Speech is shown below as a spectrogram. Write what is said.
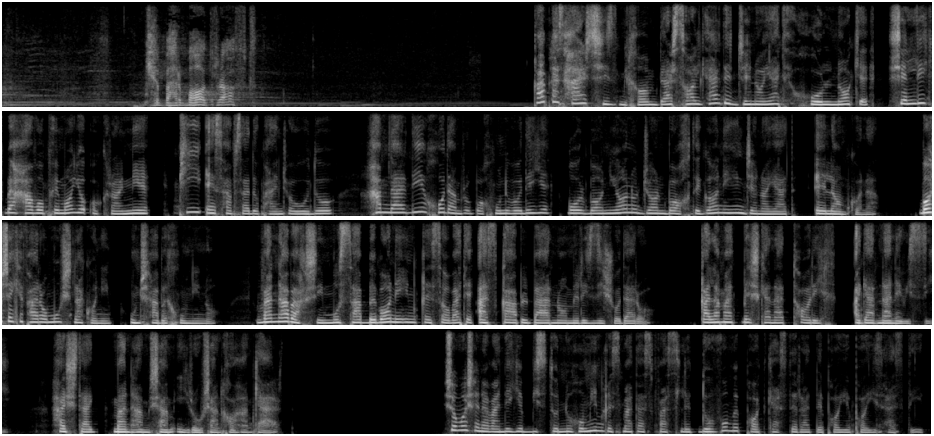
که برباد رفت قبل از هر چیز می‌خوام در سالگرد جنایت هولناک شلیک به هواپیمای اوکراینی PS 752 همدردی خودم رو با خانواده قربانیان و جانباختگان این جنایت اعلام کنم. باشه که فراموش نکنیم اون شب خونینو و نبخشیم مسببان این قصاوت از قبل برنامه ریزی شده رو. قلمت بشکند تاریخ اگر ننویسی. هشتگ من هم شمعی روشن خواهم کرد. شما شنونده 29 مین قسمت از فصل دوم پادکست رد پای پاییز هستید.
